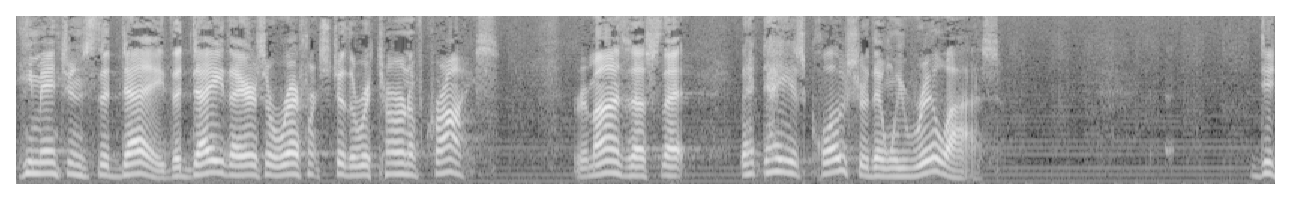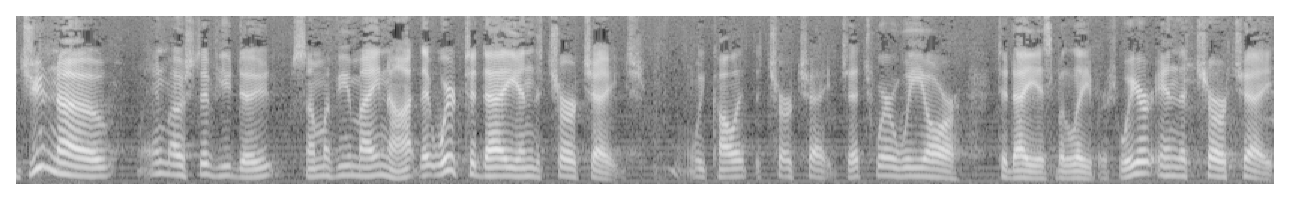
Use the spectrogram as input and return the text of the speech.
He mentions the day. The day there is a reference to the return of Christ. It reminds us that that day is closer than we realize. Did you know, and most of you do, some of you may not, that we're today in the church age? We call it the church age. That's where we are today as believers. We are in the church age.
